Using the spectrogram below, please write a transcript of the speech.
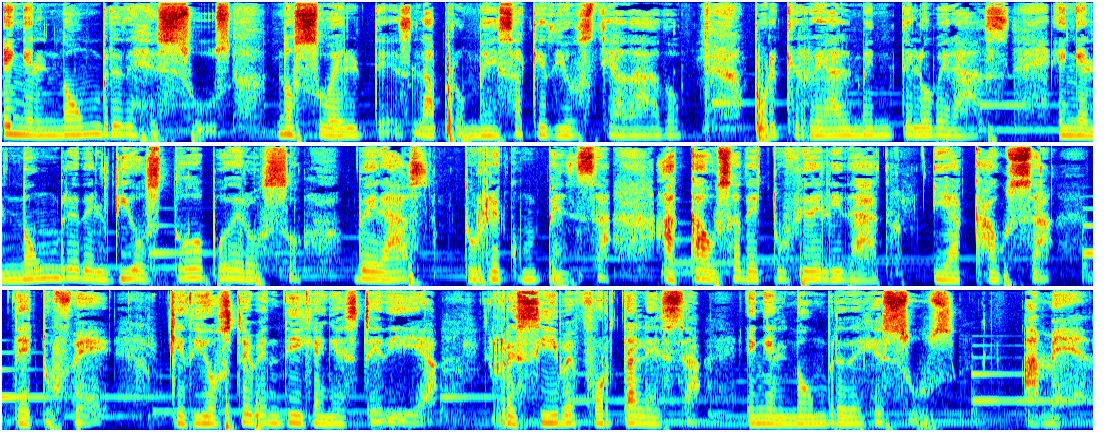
En el nombre de Jesús, no sueltes la promesa que Dios te ha dado, porque realmente lo verás. En el nombre del Dios Todopoderoso, verás tu recompensa a causa de tu fidelidad y a causa de tu fe. Que Dios te bendiga en este día. Recibe fortaleza en el nombre de Jesús. Amén.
